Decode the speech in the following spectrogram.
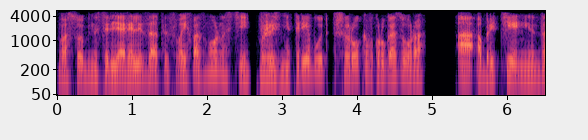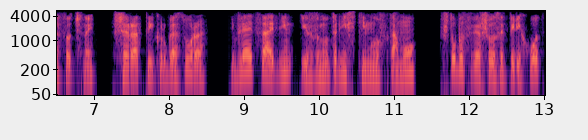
в особенности для реализации своих возможностей в жизни, требуют широкого кругозора, а обретение достаточной широты кругозора является одним из внутренних стимулов к тому, чтобы совершился переход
